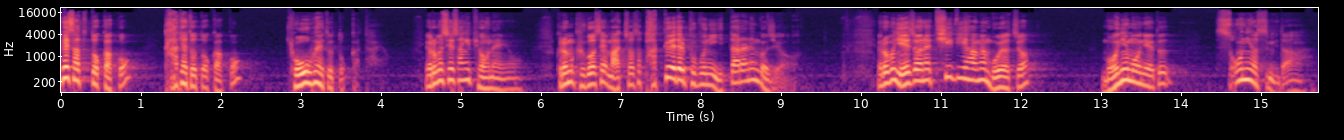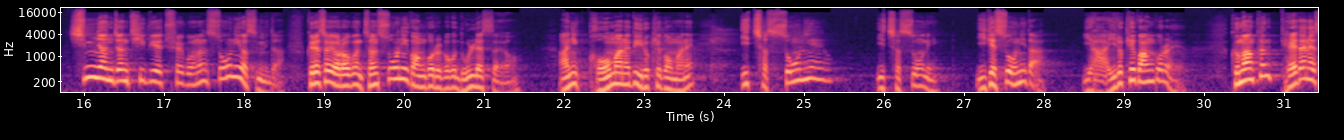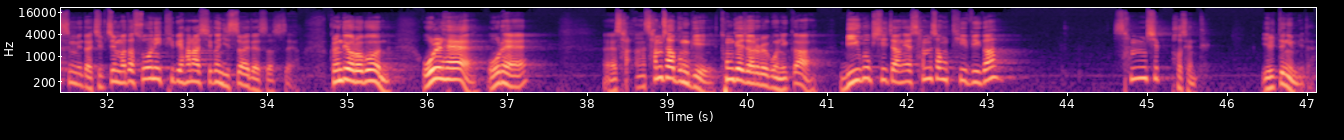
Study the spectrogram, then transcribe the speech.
회사도 똑같고 가게도 똑같고 교회도 똑같아요. 여러분 세상이 변해요. 그러면 그것에 맞춰서 바뀌어야 될 부분이 있다라는 거죠. 여러분 예전에 TV 하면 뭐였죠? 뭐니 뭐니 해도 소니였습니다. 10년 전 TV의 최고는 소니였습니다. 그래서 여러분 전 소니 광고를 보고 놀랐어요. 아니 거만 해도 이렇게 거만해? 이차 소니예요. 이차 소니. 이게 소니다. 야 이렇게 광고를 해요. 그만큼 대단했습니다. 집집마다 소니 TV 하나씩은 있어야 됐었어요. 그런데 여러분 올해 올해 3, 4분기 통계 자료를 보니까 미국 시장의 삼성 TV가 30% 1등입니다.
